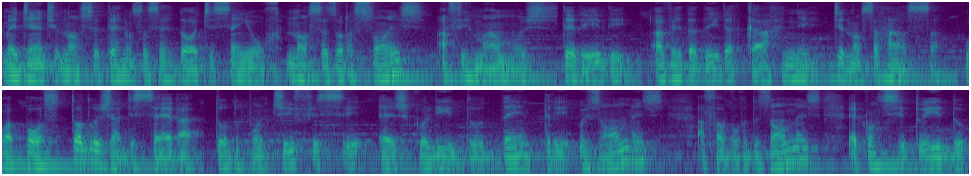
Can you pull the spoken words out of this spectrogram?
mediante nosso eterno sacerdote, Senhor, nossas orações, afirmamos ter Ele a verdadeira carne de nossa raça. O apóstolo já dissera: todo pontífice é escolhido dentre os homens, a favor dos homens, é constituído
